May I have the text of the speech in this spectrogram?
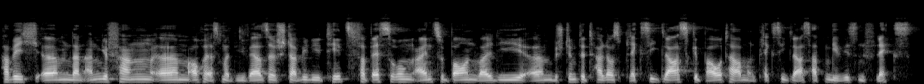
habe ich ähm, dann angefangen, ähm, auch erstmal diverse Stabilitätsverbesserungen einzubauen, weil die ähm, bestimmte Teile aus Plexiglas gebaut haben und Plexiglas hat einen gewissen Flex.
